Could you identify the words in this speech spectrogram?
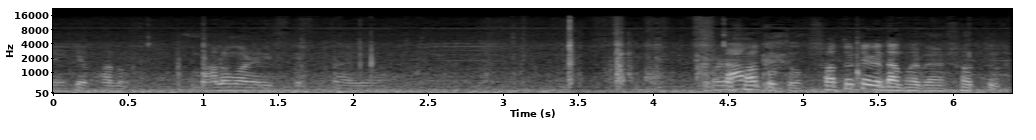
নিন কে ভালো। ভালো মানের স্কেল দাম কত? সত্তর টাকা দাম পড়বে সত্তর।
